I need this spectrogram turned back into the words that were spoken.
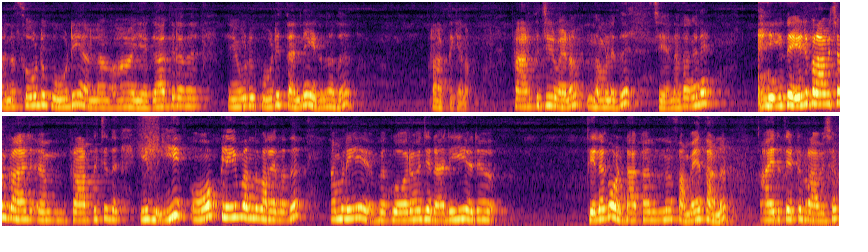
മനസ്സോടുകൂടി അല്ല ആ ഏകാഗ്രതയോട് കൂടി തന്നെ ഇരുന്നത് പ്രാർത്ഥിക്കണം. പ്രാർത്ഥിച്ച് വേണം നമ്മളിത് ചെയ്യാൻ. അതങ്ങനെ ഇത് ഏഴ് പ്രാവശ്യം പ്രാ പ്രാർത്ഥിച്ചത് ഈ ഈ ഓം ക്ലീം എന്ന് പറയുന്നത് നമ്മൾ ഈ ഗോരോചന അല്ലെങ്കിൽ ഈ ഒരു തിലകം ഉണ്ടാക്കുന്ന സമയത്താണ് ആയിരത്തി എട്ട് പ്രാവശ്യം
